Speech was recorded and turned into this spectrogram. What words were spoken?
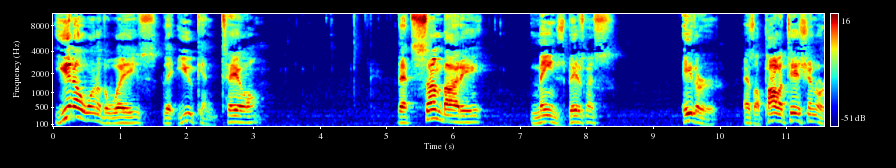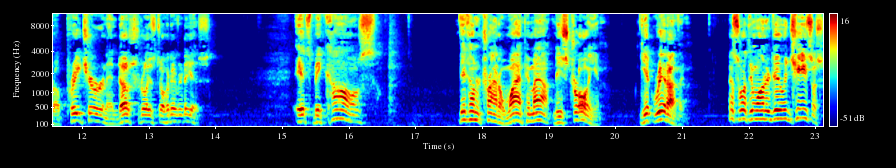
You know, one of the ways that you can tell that somebody means business, either as a politician or a preacher, an industrialist, or whatever it is, it's because they're going to try to wipe him out, destroy him. Get rid of him. That's what they want to do with Jesus.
